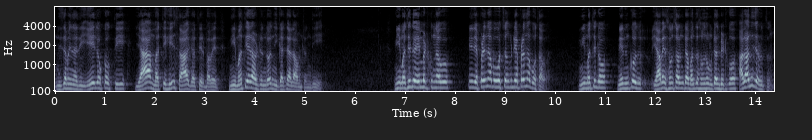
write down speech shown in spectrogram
నిజమైనది. ఏ లోకోక్తి? యా మతి సా గతిర్భవేత్. నీ మతి ఎలా ఉంటుందో నీ గతి ఎలా ఉంటుంది. నీ మతిలో ఏం పెట్టుకున్నావు? నేను ఎప్పుడైనా పోవచ్చు అనుకుంటే ఎప్పుడైనా పోతావు. నీ మతిలో నేను ఇంకో యాభై సంవత్సరాలు ఉంటా వంద సంవత్సరాలు ఉంటాను పెట్టుకో అలానే జరుగుతుంది.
